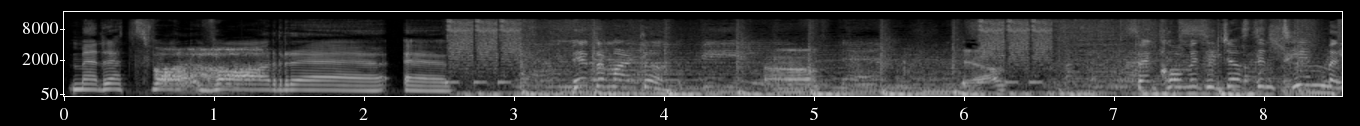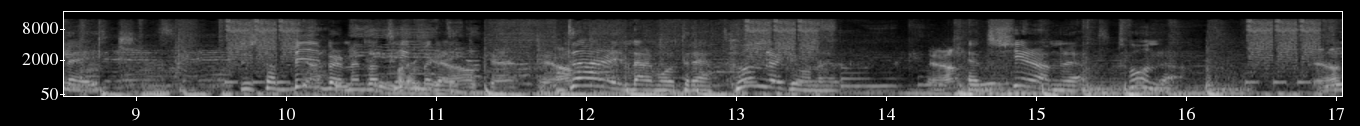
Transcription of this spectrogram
Men rätt svar Ah. var eh, eh, Peter Marklund. Ja. Ja. Sen kom vi till Justin Timberlake. Du sa Bieber men det var Timberlake. Ja, okej, ja. Darin däremot rätt, 100 kronor. Ja. Ed Sheeran rätt, 200. Ja.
